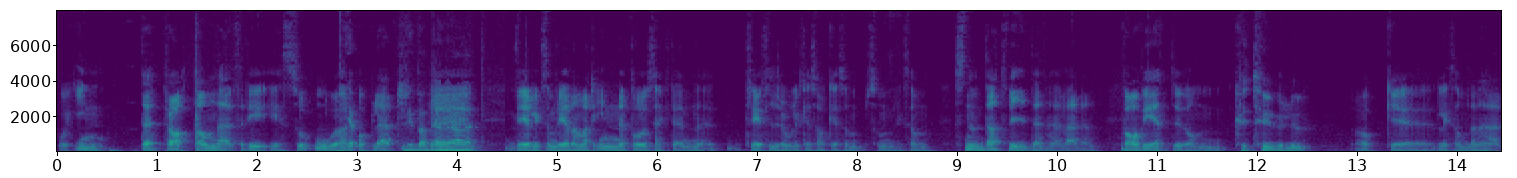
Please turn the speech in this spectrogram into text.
och inte prata om det här för det är så oerhört Japp, populärt. vi bara bränner det. vi har liksom redan varit inne på säkert en, tre, fyra olika saker som, som liksom snuddat vid den här världen. Vad vet du om Cthulhu och eh, liksom den här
